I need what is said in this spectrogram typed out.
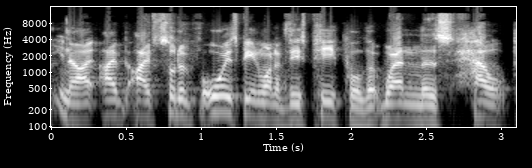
you know, I, have sort of always been one of these people that when there's help,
